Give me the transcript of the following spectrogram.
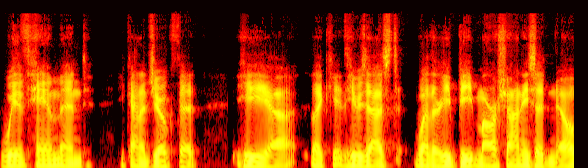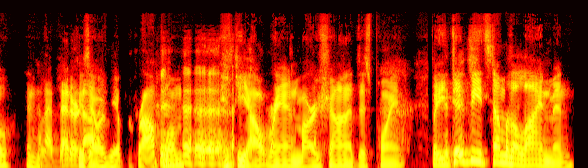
with him, and he kind of joked that he uh like he was asked whether he beat Marshon. He said no, and because that would be a problem if he outran Marshon at this point. But he it did, did beat some of the linemen.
